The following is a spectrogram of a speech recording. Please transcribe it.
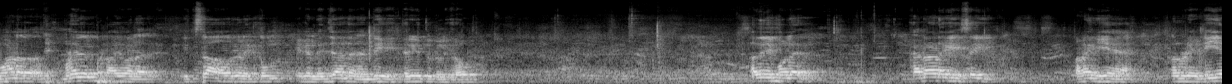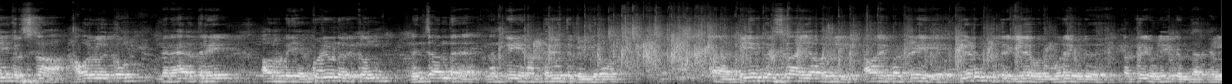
மாணவர் முனைவர் பட்ட ஆய்வாளர் இக்ஸா அவர்களுக்கும் எங்கள் நெஞ்சார்ந்த நன்றியை தெரிவித்துக் கொள்கிறோம். அதே போல கர்நாடக இசை வழங்கிய நம்முடைய டிஎம் கிருஷ்ணா அவர்களுக்கும் இந்த நேரத்திலே அவருடைய குழுவினருக்கும் நெஞ்சார்ந்த நன்றியை நாம் தெரிவித்துக் கொள்கிறோம். டிஎம் கிருஷ்ணா ஐயா அவர்கள் அவரை பற்றி வீடும் பத்திரிகையிலே ஒரு முறை ஒரு கட்டுரை வெளியிட்டிருந்தார்கள்.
